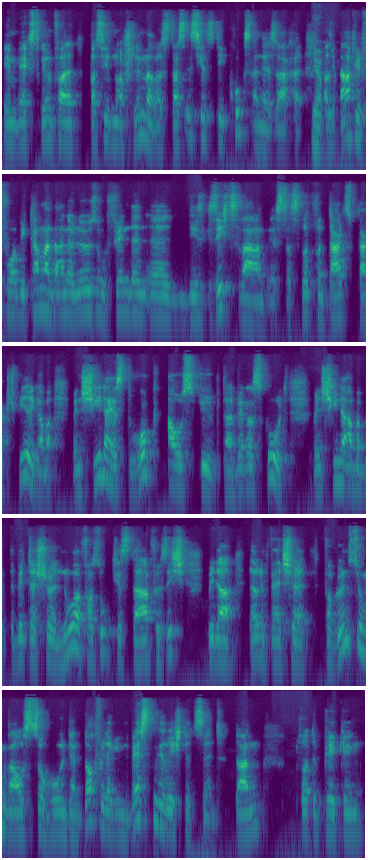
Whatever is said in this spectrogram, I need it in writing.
Im Extremfall passiert noch Schlimmeres. Das ist jetzt die Krux an der Sache. Ja. Also nach wie vor, wie kann man da eine Lösung finden, äh, die gesichtswahrend ist? Das wird von Tag zu Tag schwieriger. Aber wenn China jetzt Druck ausübt, dann wäre es gut. Wenn China aber bitte schön nur versucht, jetzt da für sich wieder irgendwelche Vergünstigungen rauszuholen, die dann doch wieder gegen den Westen gerichtet sind, dann sollte Peking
